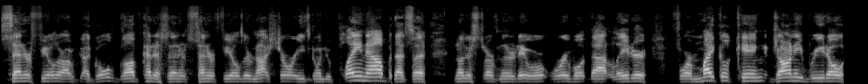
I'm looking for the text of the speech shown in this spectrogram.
center fielder, a Gold Glove kind of center center fielder. Not sure where he's going to play now, but that's a, another story from the other day. We'll worry about that later. For Michael King, Jhony Brito,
